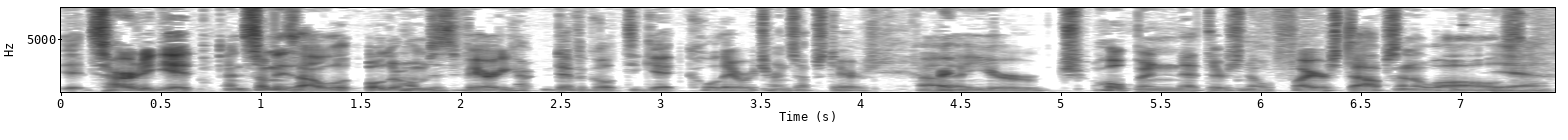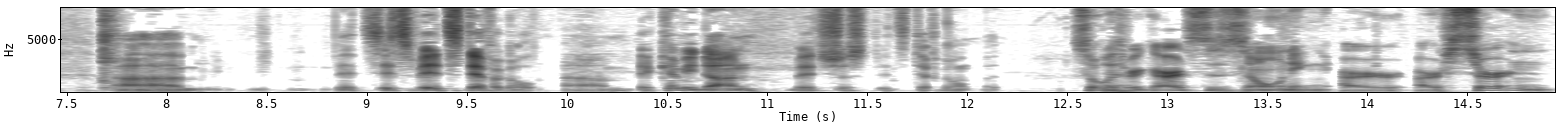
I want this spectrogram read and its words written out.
it's hard to get on some of these older homes. It's very difficult to get cold air returns upstairs. Uh, Right. You're hoping that there's no fire stops on the walls. Yeah. Um, it's it's it's difficult. Um, it can be done. It's just it's difficult. But So with regards to zoning, are are certain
